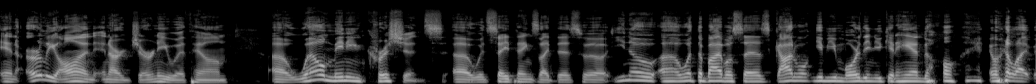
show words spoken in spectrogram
And early on in our journey with him, uh, well-meaning Christians uh, would say things like this. Uh, you know uh, what the Bible says: God won't give you more than you can handle, and we're like,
